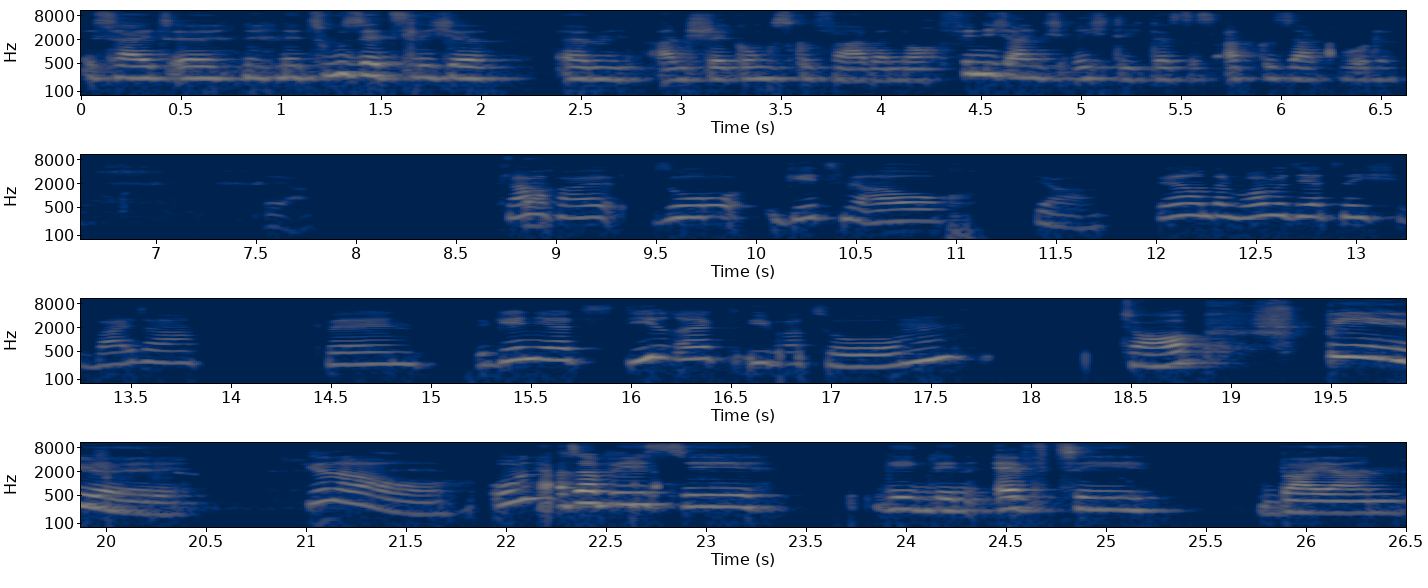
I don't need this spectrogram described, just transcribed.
ist halt äh, eine ne zusätzliche ähm, Ansteckungsgefahr dann noch. Finde ich eigentlich richtig, dass das abgesagt wurde. Klarer Ja. Fall, so geht's mir auch. Ja. Ja, und dann wollen wir sie jetzt nicht weiter quälen. Wir gehen jetzt direkt über zum. Top-Spiel. Genau. Und Hertha BSC gegen den FC Bayern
